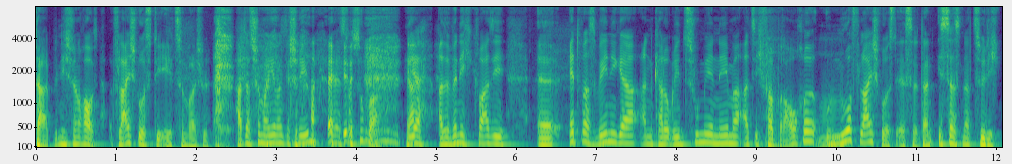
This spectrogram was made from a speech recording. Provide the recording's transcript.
Da bin ich schon raus. Fleischwurst.de zum Beispiel. Hat das schon mal jemand geschrieben? Ja, ist doch super. Ja? ja. Also wenn ich quasi äh, etwas weniger an Kalorien zu mir nehme, als ich verbrauche mm. und nur Fleischwurst esse, dann ist das natürlich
